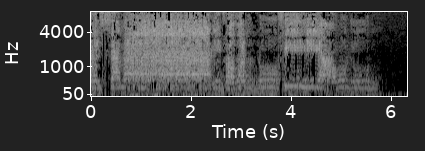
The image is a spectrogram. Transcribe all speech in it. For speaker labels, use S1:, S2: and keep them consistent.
S1: السماء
